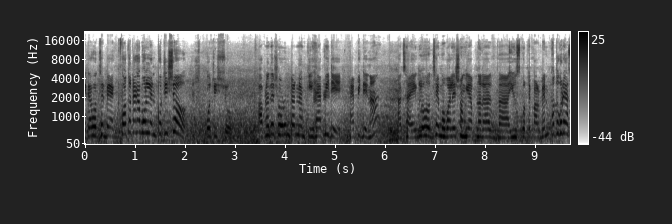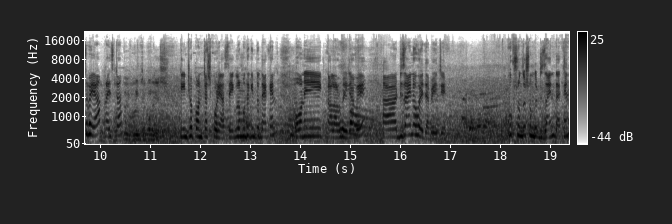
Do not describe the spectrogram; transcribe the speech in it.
এটা হচ্ছে ব্যাগ। কত টাকা বললেন? পঁচিশশো? পঁচিশশো। আপনাদের শোরুমটার নাম কি? হ্যাপি ডে হ্যাপি ডে না? আচ্ছা এগুলো হচ্ছে মোবাইলের সঙ্গে আপনারা ইউজ করতে পারবেন। কত করে আছে ভাইয়া প্রাইসটা তিনশো পঞ্চাশ। করে আছে। এগুলোর মধ্যে কিন্তু দেখেন অনেক কালার হয়ে যাবে। ডিজাইনও হয়ে যাবে এই যে। খুব সুন্দর সুন্দর ডিজাইন দেখেন।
